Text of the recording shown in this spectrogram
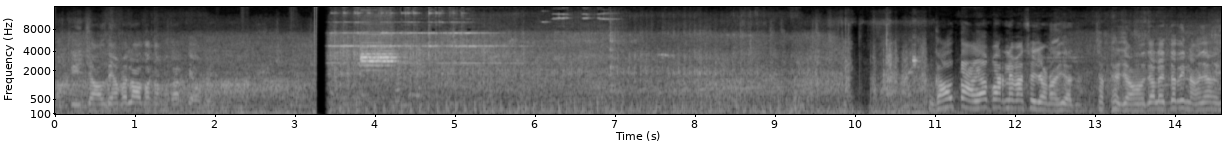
ਬਾਕੀ ਚੱਲਦੇ ਆ ਪਹਿਲਾਂ ਆਪਦਾ ਕੰਮ ਕਰਕੇ ਆਉਂਦੇ। ਗਲਤ ਆ ਗਿਆ, ਪਰਲੇ ਪਾਸੇ ਜਾਣਾ ਸੀ ਅੱਜ। ਸੱਠੇ ਜਾਣਾ ਚੱਲ ਇੱਧਰ ਦੀ ਨਾ ਜਾਵੇ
